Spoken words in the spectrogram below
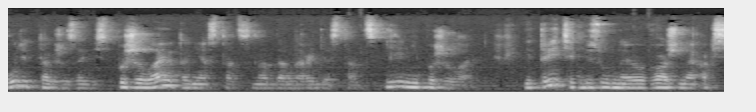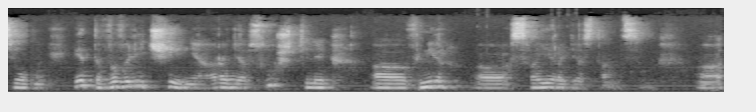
будет также зависеть, пожелают они остаться на данной радиостанции или не пожелают. И третья безумно важная аксиома – это вовлечение радиослушателей Э, в мир э, своей радиостанции. Э,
